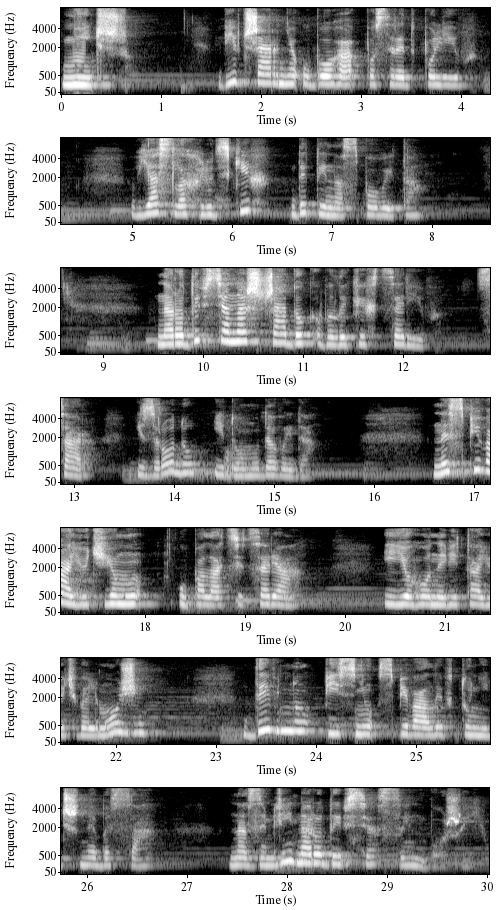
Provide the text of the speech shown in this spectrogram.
Ніч, вівчарня убога посеред полів, в яслах людських дитина сповита. Народився нащадок великих царів, цар із роду і дому Давида. Не співають йому у палаці царя, і його не вітають вельможі, дивну пісню співали в ту ніч небеса. На землі народився Син Божий.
